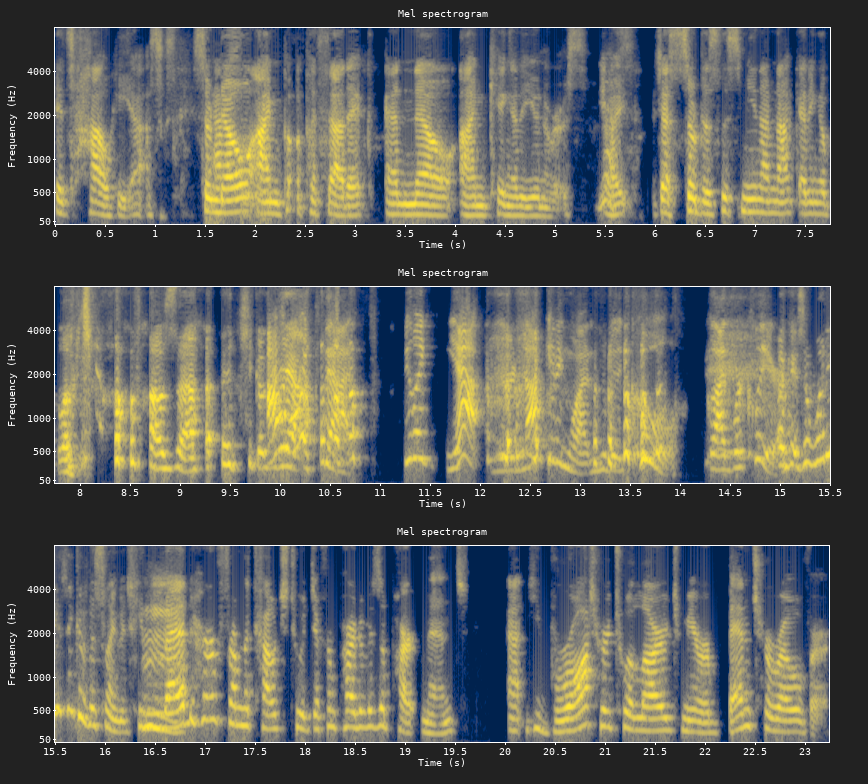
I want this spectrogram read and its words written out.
it's how he asks. So no, I'm p- pathetic, and no, I'm king of the universe. Right? Yes. Just so does this mean I'm not getting a blowjob? How's that? And she goes, I yeah. like that. Be like, yeah, you're not getting one. He'll be like, cool. Glad we're clear. Okay, so what do you think of this language? He Hmm. led her from the couch to a different part of his apartment, and he brought her to a large mirror, bent her over,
